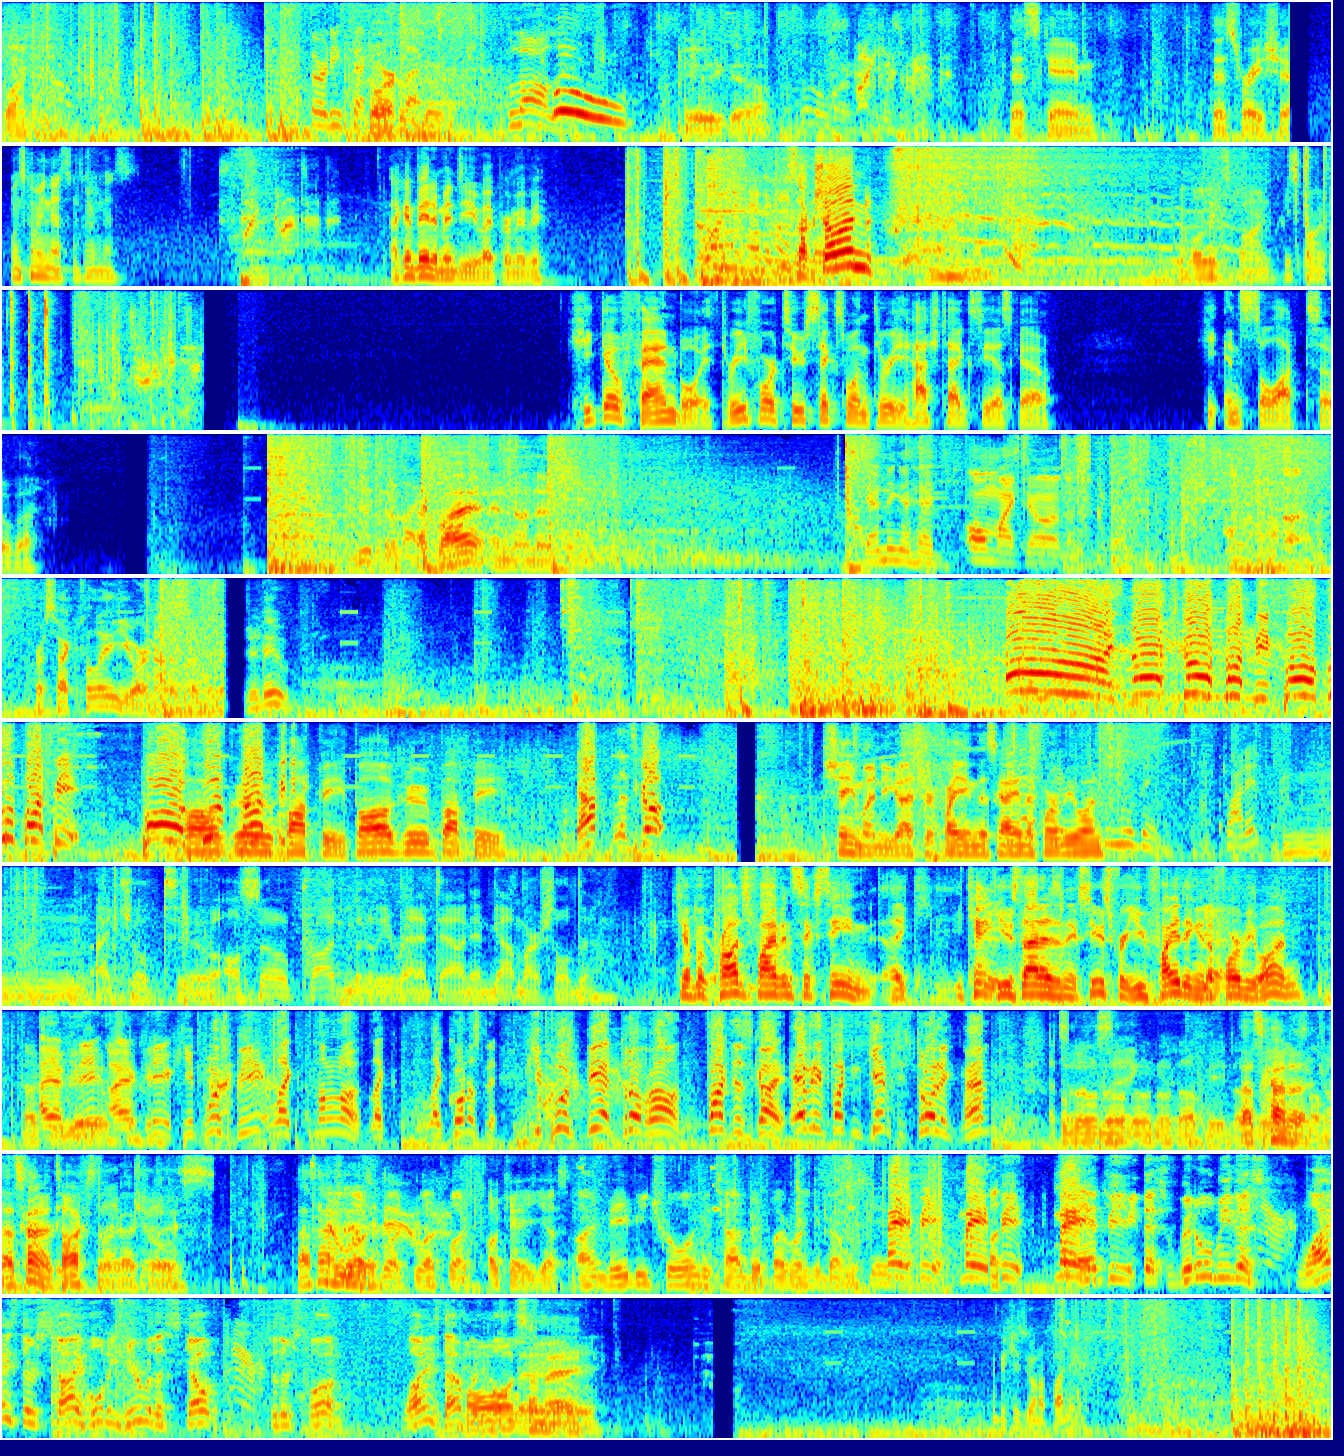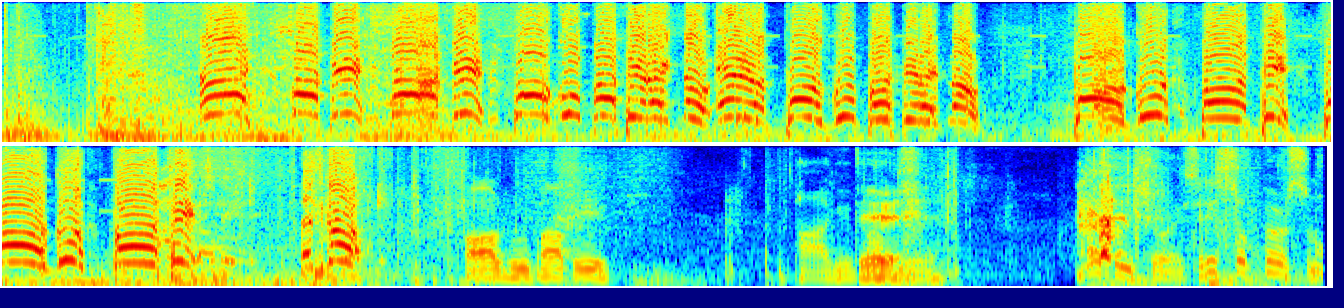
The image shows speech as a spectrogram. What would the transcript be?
One. 30 seconds Door. left. Flawless. Here we go. This game. This ratio. One's coming nest, one's coming nest. I can bait him into you, Viper, maybe. One enemy. remaining. Suction! I'm holding spawn. He's spawn. Hiko fanboy 342613 hashtag CSGO. He insta locked Sova. Back quiet and unknown. Standing ahead. Oh my god. Respectfully, you are not a Sova man to do. Nice! Let's go, puppy! Pogu, puppy! Pogu, Bogu puppy! Poppy. Bogu Poppy. Yep, let's go. Shame on you guys for fighting this guy in the 4v1. Move in. Got it? Mm, I killed two. Also, Prod literally ran it down and got marshaled. Yeah, but Prod's 5 and 16. Like, you can't use that as an excuse for you fighting in a 4v1. I agree, I agree. He pushed B, like, no, no, no, like, like, honestly, he pushed B and drove around. Fuck this guy. Every fucking game he's trolling, man. That's No, what no, no, no, not me. Not That's kind of that's kind of toxic, actually. kills. That's Hey, actually. look, look, look, look. Okay, yes, I may be trolling a tad bit by running it down this game. Maybe, maybe, Answer me maybe. this. Riddle me this. Why is there Skye holding here with a scout to their spawn? Why is that one it is? Sunday. Maybe he's gonna panic. Nice! Papi! Papi! Pogu Papi right now! Everyone! Pogu Papi right now! Pogu Papi! Pogu Papi! Let's go! Pogu Poppy. Pogu, Dude. Poppy. Weapon choice, it is so personal.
